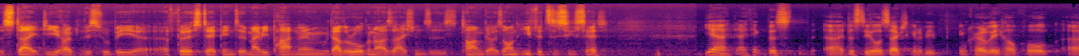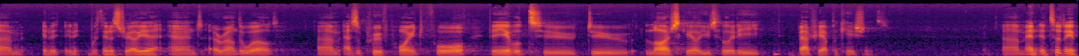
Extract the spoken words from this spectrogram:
the state, do you hope that this will be a, a first step into maybe partnering with other organisations as time goes on, if it's a success? Yeah, I think this, uh, this deal is actually going to be incredibly helpful um, in, in, within Australia and around the world um, as a proof point for being able to do large-scale utility battery applications. Um, and, and, certainly,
